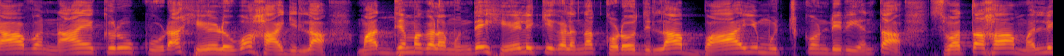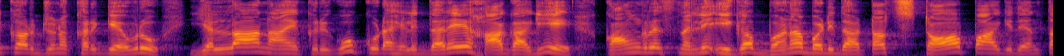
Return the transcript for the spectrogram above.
ಯಾವ ನಾಯಕರು ಕೂಡ ಹೇಳುವ ಹಾಗಿಲ್ಲ. ಮಾಧ್ಯಮಗಳ ಮುಂದೆ ಹೇಳಿಕೆಗಳನ್ನು ಕೊಡೋದಿಲ್ಲ. ಬಾಯಿ ಮುಚ್ಚಿಕೊಂಡಿರಿ ಅಂತ ಸ್ವತಃ ಮಲ್ಲಿಕಾರ್ಜುನ ಖರ್ಗೆ ಅವರು ಎಲ್ಲ ನಾಯಕರಿಗೂ ಕೂಡ ಹೇಳಿದ್ದಾರೆ. ಹಾಗಾಗಿಯೇ ಕಾಂಗ್ರೆಸ್ನಲ್ಲಿ ಈಗ ಬಣ ಬಡಿದಾಟ ಸ್ಟಾಪ್ ಆಗಿದೆ ಅಂತ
